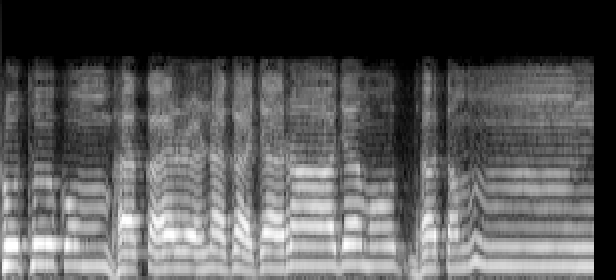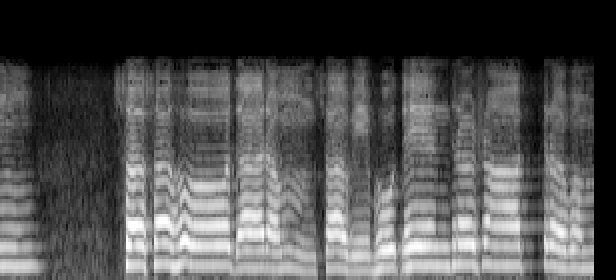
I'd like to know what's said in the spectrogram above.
पृथुकुम्भकर्णगजराजमुद्धतम् ससहोदरं स विबुधेन्द्रशात्रवम्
